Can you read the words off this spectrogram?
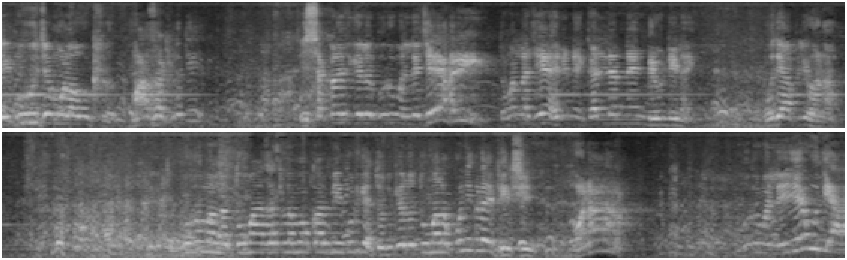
ते गुरुच्या मुळा उठलं. माझाटलं ते. ते सकाळीच गेलं गुरु म्हणले जय हरी. तर म्हणला जय हरी नाही कल्याण नाही भेवटी नाही. उद्या आपली होणार. गुरु म्हणला तू माझातला मोकार मी गुडघ्यातून गेलो तुम्हाला कोणीकडे भिक्षी होणार. गुरु म्हणले ये उद्या.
